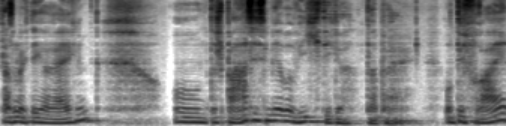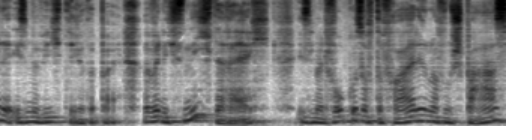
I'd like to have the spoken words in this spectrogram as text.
das möchte ich erreichen. Und der Spaß ist mir aber wichtiger dabei. Und die Freude ist mir wichtiger dabei. Weil wenn ich es nicht erreiche, ist mein Fokus auf der Freude und auf dem Spaß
